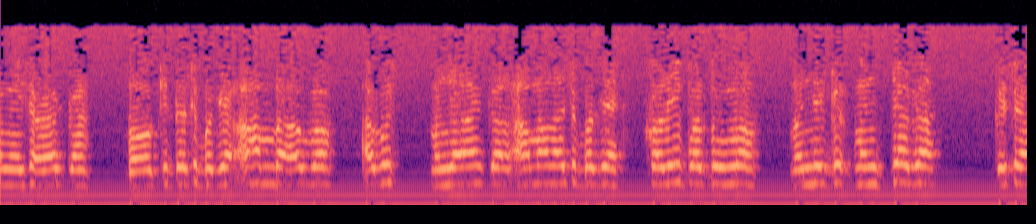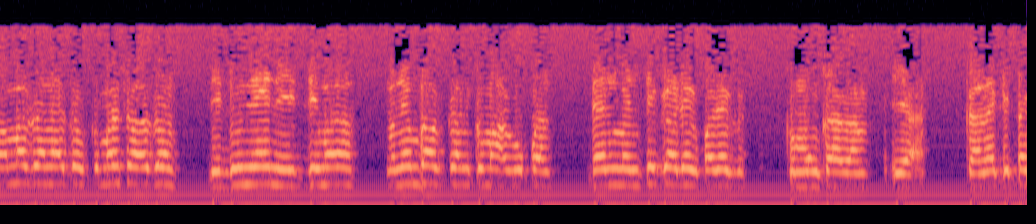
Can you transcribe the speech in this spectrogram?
mengisyaratkan bahwa kita sebagai hamba Allah harus menjalankan amanah sebagai khalifatullah menjaga, menjaga keselamatan atau kemaslahatan di dunia ini di mana menembakkan kemakrufan dan mencegah daripada kemungkaran. Ya, karena kita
